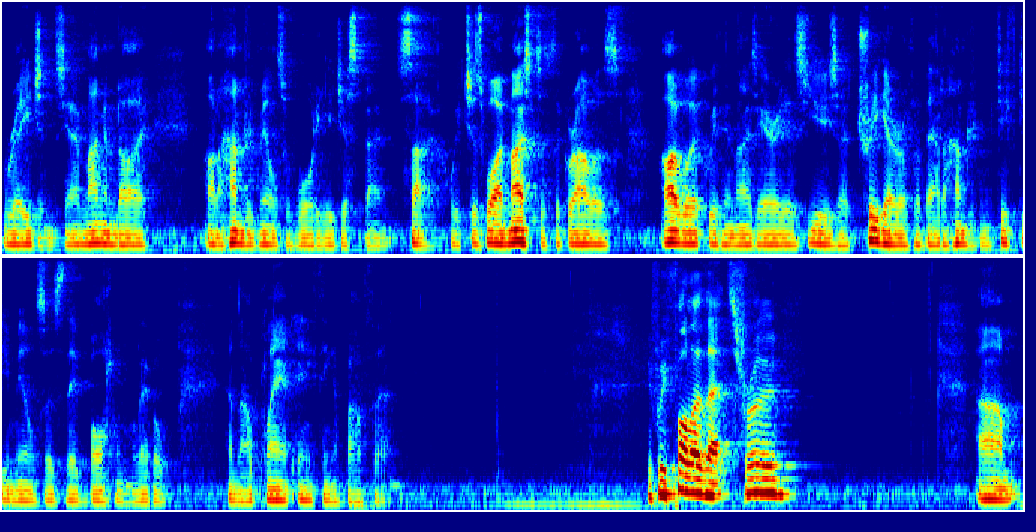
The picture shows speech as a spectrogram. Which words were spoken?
regions. You know, Mungindi on 100 mils of water you just don't sow, which is why most of the growers I work with in those areas use a trigger of about 150 mils as their bottom level and they'll plant anything above that. If we follow that through, um,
